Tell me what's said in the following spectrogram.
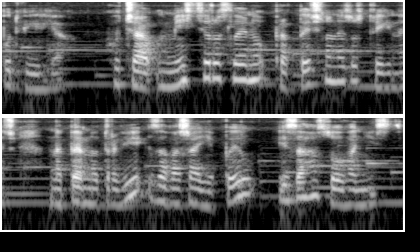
подвір'ях. Хоча в місті рослину практично не зустрінеш, напевно, траві заважає пил і загазованість.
